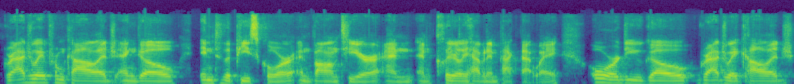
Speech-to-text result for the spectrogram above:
graduate from college and go into the Peace Corps and volunteer and and clearly have an impact that way, or do you go graduate college?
